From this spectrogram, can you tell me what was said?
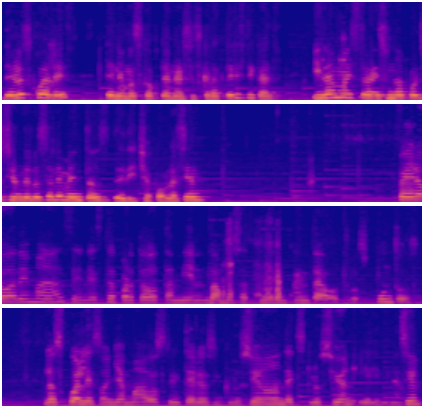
de los cuales tenemos que obtener sus características, y la muestra es una porción de los elementos de dicha población. Pero además, en este apartado también vamos a tener en cuenta otros puntos, los cuales son llamados criterios de inclusión, de exclusión y eliminación.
